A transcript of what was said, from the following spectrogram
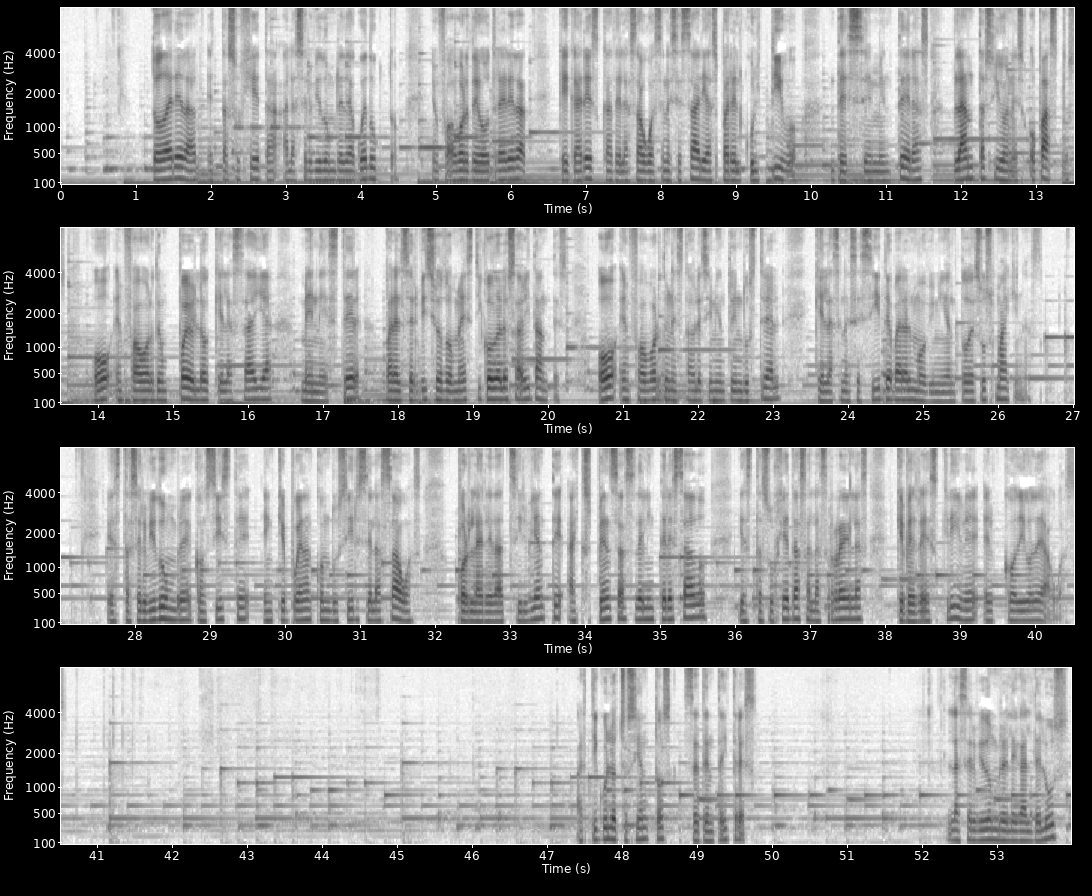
Toda heredad está sujeta a la servidumbre de acueducto en favor de otra heredad que carezca de las aguas necesarias para el cultivo de cementeras, plantaciones o pastos, o en favor de un pueblo que las haya menester para el servicio doméstico de los habitantes, o en favor de un establecimiento industrial que las necesite para el movimiento de sus máquinas. Esta servidumbre consiste en que puedan conducirse las aguas por la heredad sirviente a expensas del interesado y está sujetas a las reglas que prescribe el Código de Aguas. Artículo 873. La servidumbre legal de luz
